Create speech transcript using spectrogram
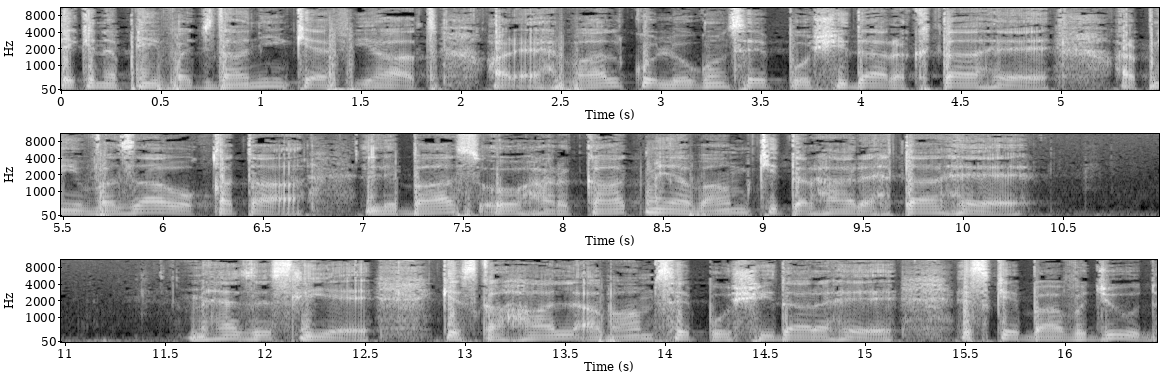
لیکن اپنی وجدانی کیفیات اور احوال کو لوگوں سے پوشیدہ رکھتا ہے اور اپنی وضع و قطع، لباس و حرکات میں عوام کی طرح رہتا ہے۔ محض اس لیے کہ اس کا حال عوام سے پوشیدہ رہے۔ اس کے باوجود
